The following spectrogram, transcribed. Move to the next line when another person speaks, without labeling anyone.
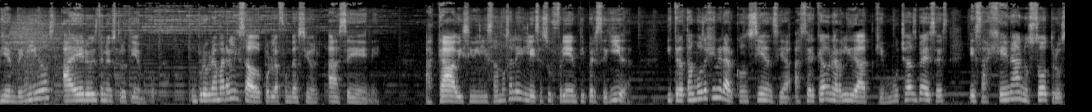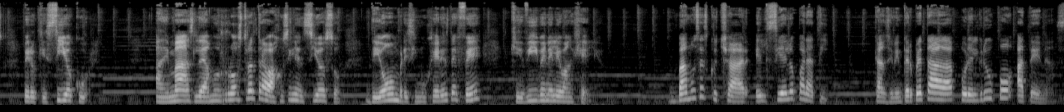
Bienvenidos a Héroes de nuestro tiempo, un programa realizado por la Fundación ACN. Acá visibilizamos a la iglesia sufriente y perseguida y tratamos de generar conciencia acerca de una realidad que muchas veces es ajena a nosotros, pero que sí ocurre. Además, le damos rostro al trabajo silencioso de hombres y mujeres de fe que viven el Evangelio. Vamos a escuchar El cielo para ti, canción interpretada por el grupo Atenas.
